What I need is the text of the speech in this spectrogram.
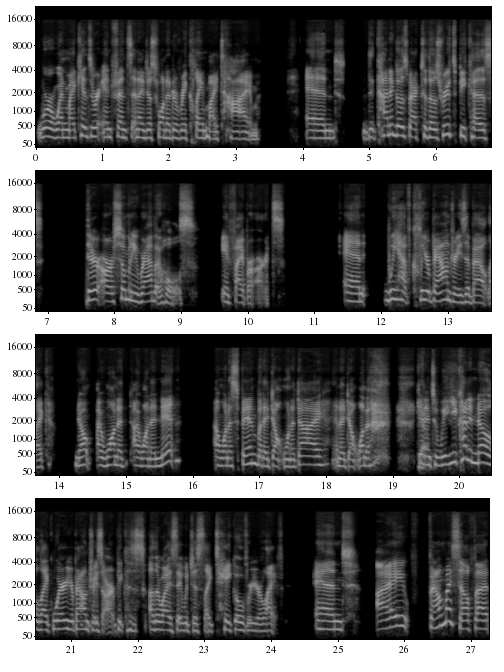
were when my kids were infants and I just wanted to reclaim my time. And it kind of goes back to those roots because there are so many rabbit holes in fiber arts. And we have clear boundaries about like nope, I want to I want to knit, I want to spin, but I don't want to dye and I don't want to get Yeah. into we you kind of know like where your boundaries are because otherwise they would just like take over your life. And I found myself at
